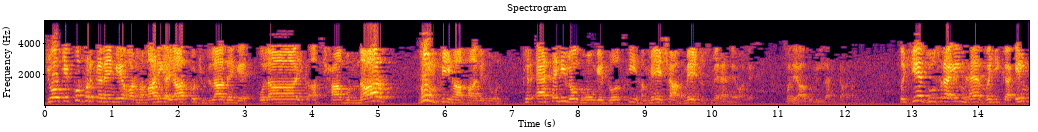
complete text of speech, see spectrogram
جو کہ کفر کریں گے اور ہماری آیات کو جھٹلا دیں گے۔ اصحاب النار ہم فیہا خالدون۔ پھر ایسے ہی لوگ ہوں گے دوستی ہمیشہ ہمیش اس میں رہنے والے۔ بولے آزب اللہ تعالیٰ۔ تو یہ دوسرا علم ہے، وہی کا علم۔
